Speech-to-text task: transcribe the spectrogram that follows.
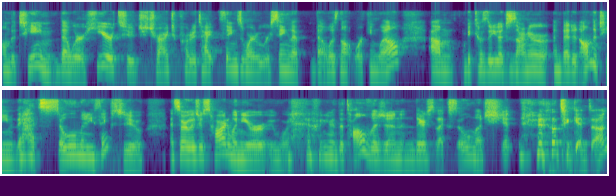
on the team that were here to, to try to prototype things where we were seeing that that was not working well. Um, because the ux designer embedded on the team they had so many things to do. And so it was just hard when you're you're in the tunnel vision and there's like so much shit to get done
